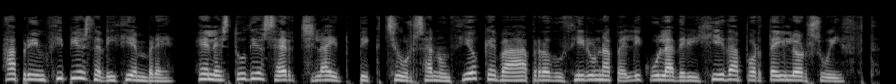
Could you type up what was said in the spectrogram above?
A principios de diciembre, el estudio Searchlight Pictures anunció que va a producir una película dirigida por Taylor Swift.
